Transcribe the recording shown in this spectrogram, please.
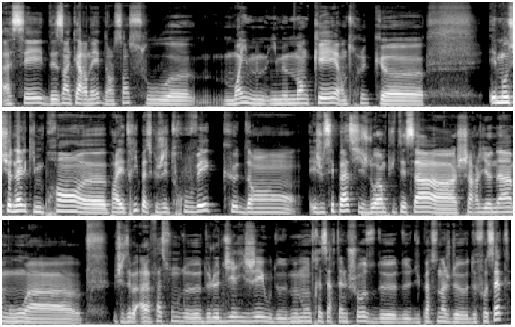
assez désincarné dans le sens où euh, moi il me, il me manquait un truc euh, émotionnel qui me prend euh, par les tripes parce que j'ai trouvé que dans et je sais pas si je dois imputer ça à Charlie Hunnam ou à je sais pas à la façon de, de le diriger ou de me montrer certaines choses de, de- du personnage de, de Fawcett.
